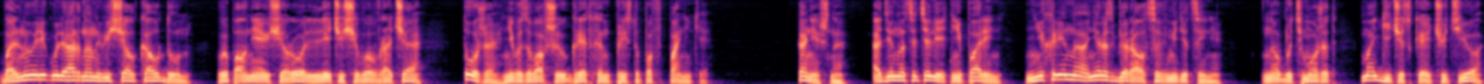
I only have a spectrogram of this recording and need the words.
больной регулярно навещал колдун, выполняющий роль лечащего врача, тоже не вызывавший у Гретхен приступов паники. Конечно, одиннадцатилетний парень ни хрена не разбирался в медицине, но, быть может, магическое чутье,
